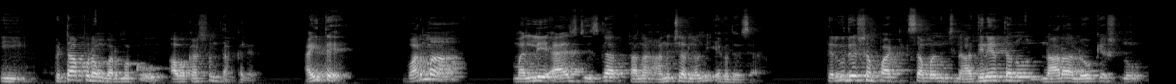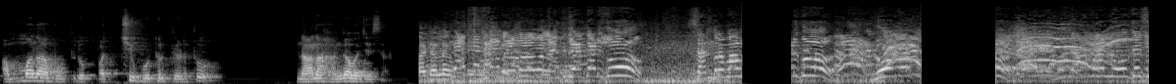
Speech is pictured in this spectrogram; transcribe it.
ఈ పిఠాపురం వర్మకు అవకాశం దక్కలేదు. అయితే వర్మ మళ్ళీ యాజ్ ఈజ్గా తన అనుచరులను ఎగదోశాడు తెలుగుదేశం పార్టీకి సంబంధించిన అధినేతను నారా లోకేష్ను అమ్మనా బూతులు పచ్చి బూతులు తిడుతూ నానా హంగామా చేశారు చంద్రబాబు లంచం చేస్తాడుకు. చంద్రబాబు నాయుడుకు, లోకేష్ మీ అమ్మ లోకేష్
